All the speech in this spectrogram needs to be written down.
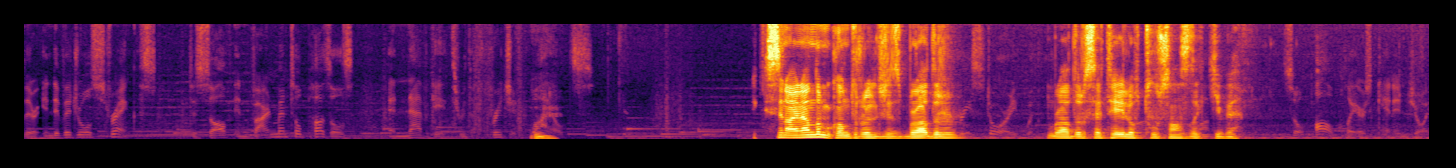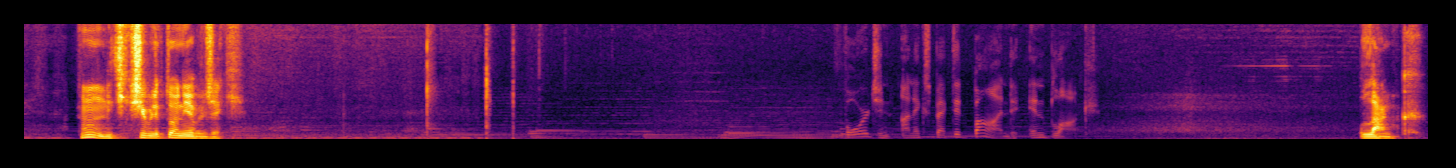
Their individual strengths to solve environmental puzzles and navigate through the frigid wilds. İkisini aynı anda mı kontrol edeceğiz? Brother, Brothers A Tale of Two Sons'daki gibi. Hmm, iki kişi birlikte oynayabilecek. Blank.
